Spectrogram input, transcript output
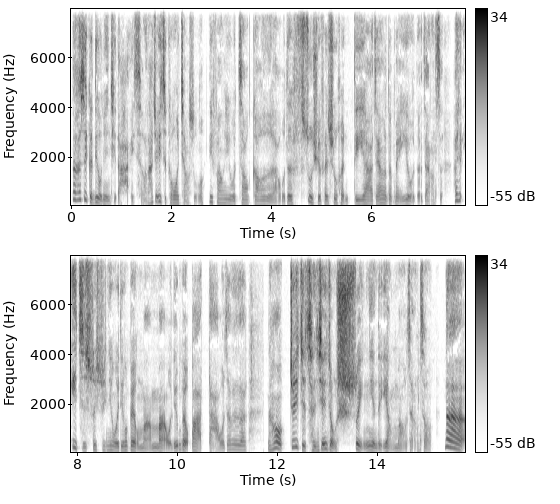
那他是一个六年级的孩子哦，他就一直跟我讲说：“丽芳姨，我糟糕了啊，我的数学分数很低啊，怎样都没有的这样子。”他就一直碎碎念，我一定会被我妈骂，我一定被我爸打，我这个，然后就一直呈现一种碎念的样貌这样子哦。那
